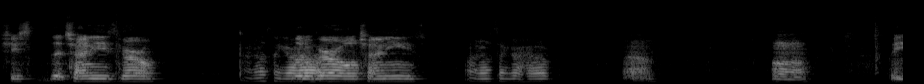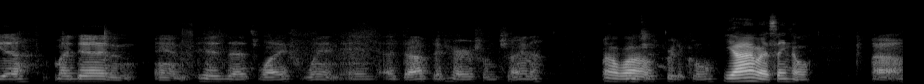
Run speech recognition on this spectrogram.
She's the Chinese girl, I don't think I have little have. girl, Chinese. I don't think I have. Um, I don't know. But yeah, my dad and, and his ex-wife went and adopted her from China, Oh wow. which is pretty cool. Yeah, I haven't seen her. Uh,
